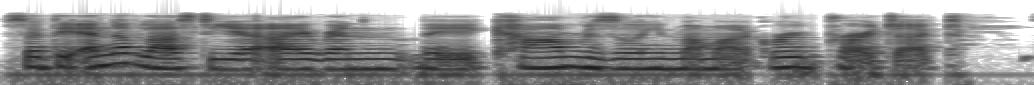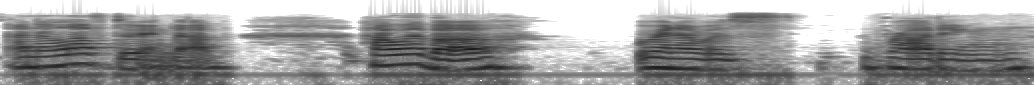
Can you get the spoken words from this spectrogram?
So, at the end of last year, I ran the Calm Resilient Mama group project, and I love doing that. However, when I was writing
